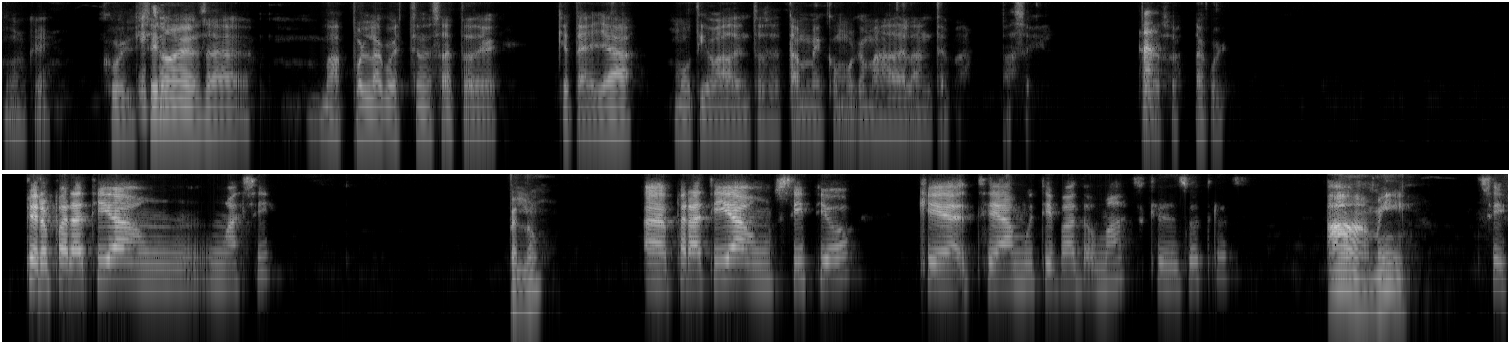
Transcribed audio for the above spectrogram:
Ok, cool. Si no, o sea, más por la cuestión exacta de que te haya motivado, entonces también como que más adelante para seguir. Por ah. eso está cool. Pero para ti aún, así. ¿Perdón? Uh, para ti a un sitio que te ha motivado más que los otros. Ah, a mí. Sí.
